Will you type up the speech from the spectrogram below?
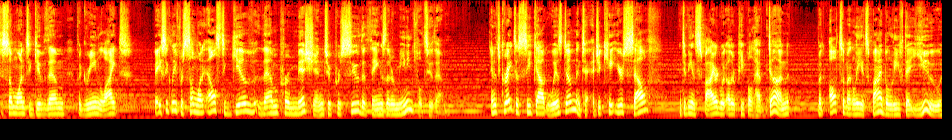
to someone to give them the green light, basically for someone else to give them permission to pursue the things that are meaningful to them. And it's great to seek out wisdom and to educate yourself and to be inspired what other people have done, but ultimately it's my belief that you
